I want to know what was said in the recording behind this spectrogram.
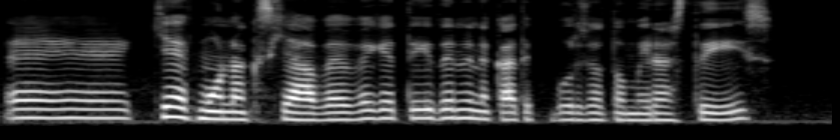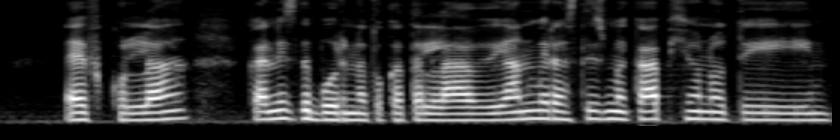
Ε, και μοναξιά βέβαια, γιατί δεν είναι κάτι που μπορείς να το μοιραστείς εύκολα. Κανείς δεν μπορεί να το καταλάβει. Αν μοιραστείς με κάποιον ότι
